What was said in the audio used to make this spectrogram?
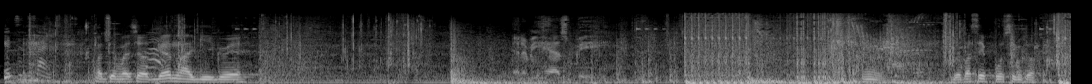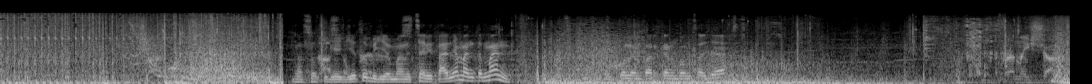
It's in sight. Mati sama shotgun lagi gue. Enemy has B. Dia pasti pusing tuh. Langsung tiga gitu bagaimana ceritanya teman-teman? Aku lemparkan bom saja. Friendly coming.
